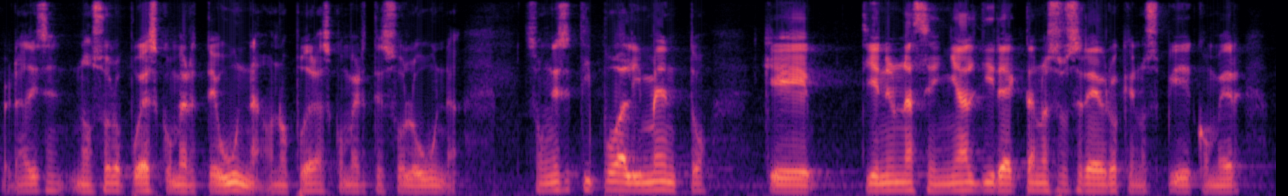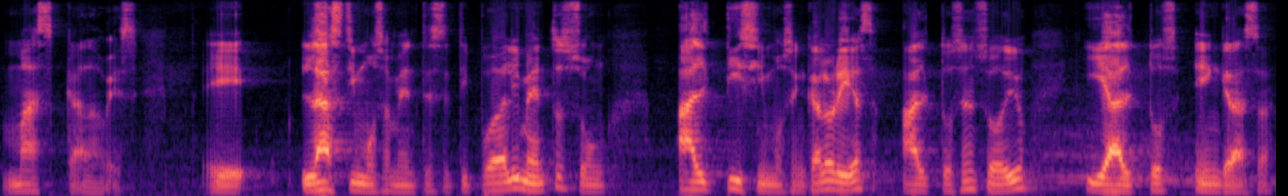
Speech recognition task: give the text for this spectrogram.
¿verdad? Dicen, no solo puedes comerte una o no podrás comerte solo una. Son ese tipo de alimento que tiene una señal directa a nuestro cerebro que nos pide comer más cada vez. Eh, lastimosamente, este tipo de alimentos son altísimos en calorías, altos en sodio y altos en grasa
